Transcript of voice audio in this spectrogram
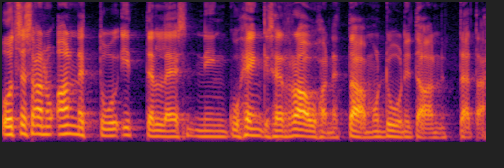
oot sä saanut annettua itselleen niin kuin henkisen rauhan, että tämä on mun duuni, tää on nyt tätä?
